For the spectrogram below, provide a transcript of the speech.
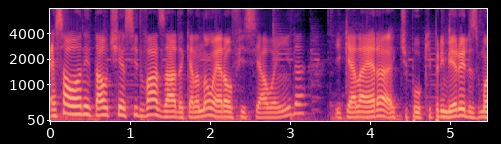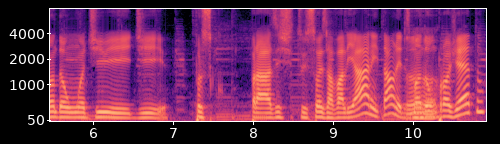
Essa ordem tal tinha sido vazada, que ela não era oficial ainda. E que ela era, tipo, que primeiro eles mandam uma de. de para as instituições avaliarem e tal, né? Eles Aham. mandam um projeto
